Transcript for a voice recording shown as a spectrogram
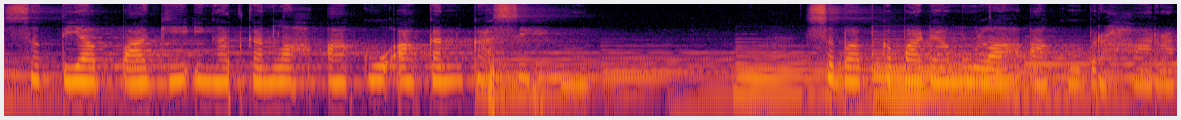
Setiap pagi ingatkanlah aku akan kasihmu, sebab kepadamulah aku berharap.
